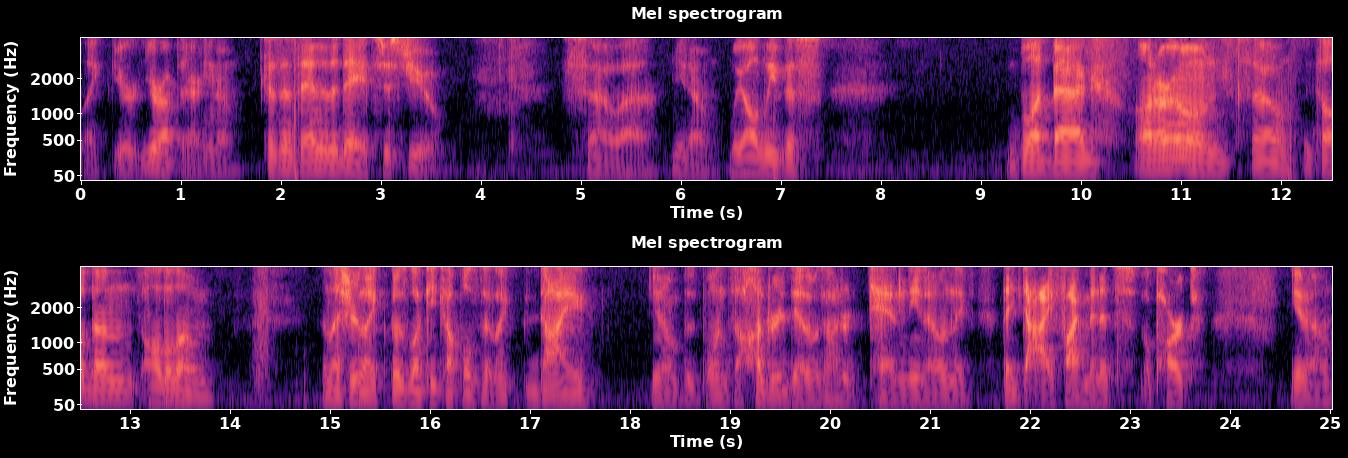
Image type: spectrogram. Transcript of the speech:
like you're you're up there. You know, because at the end of the day, it's just you. So, uh, you know, we all leave this blood bag on our own. So it's all done all alone. Unless you're like those lucky couples that like die, you know, one's 100, the other one's 110, you know, and they they die five minutes apart, you know,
